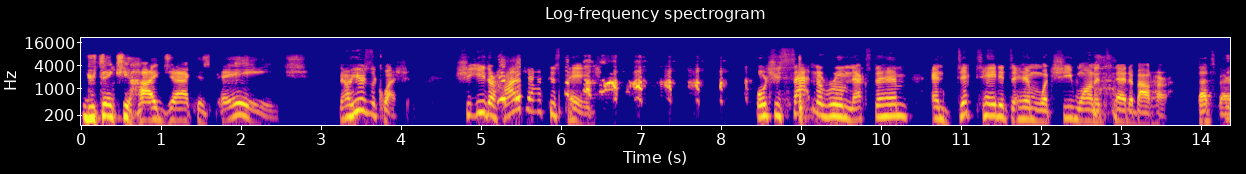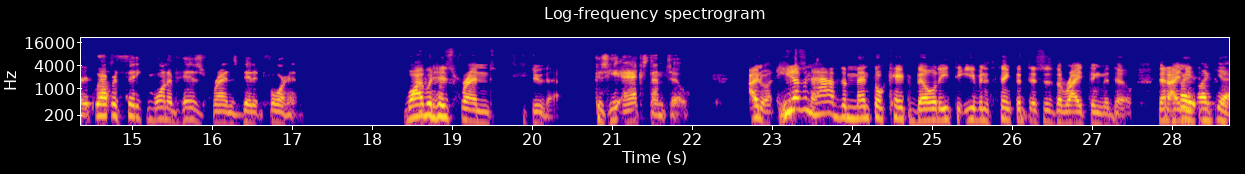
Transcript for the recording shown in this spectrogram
You think she hijacked his page? Now here's the question: She either hijacked his page, or she sat in a room next to him and dictated to him what she wanted said about her. That's very You ever think one of his friends did it for him? Why would his friend do that? Because he asked them to. I know he doesn't have the mental capability to even think that this is the right thing to do. That I need. Right, like yeah.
